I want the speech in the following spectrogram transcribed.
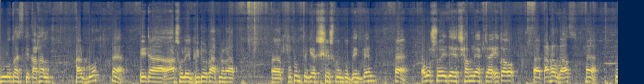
মূলত আজকে কাঁঠাল কাটবো হ্যাঁ। এটা আসলে ভিডিওটা আপনারা প্রথম থেকে শেষ পর্যন্ত দেখবেন। হ্যাঁ অবশ্যই যে সামনে একটা, এটাও কাঁঠাল গাছ। হ্যাঁ তো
